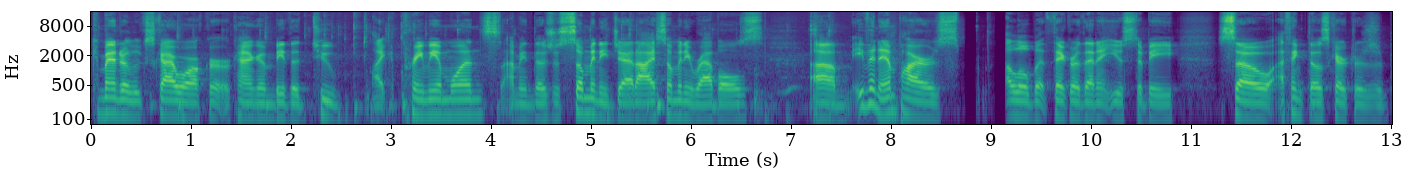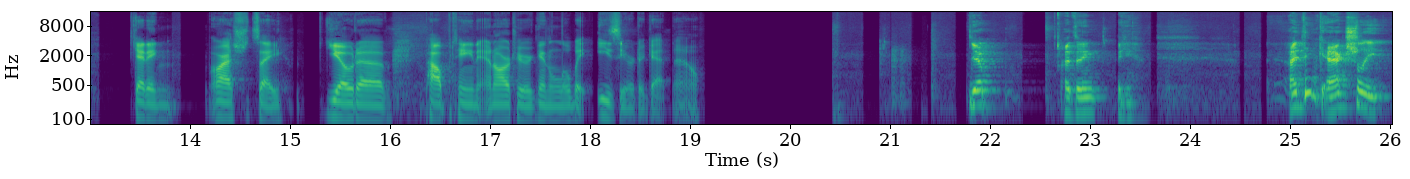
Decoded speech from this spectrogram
Commander Luke Skywalker are kind of going to be the two like premium ones. I mean, there's just so many Jedi, so many Rebels. Um, even Empire's a little bit thicker than it used to be. So I think those characters are getting, or I should say, Yoda, Palpatine, and R2 are getting a little bit easier to get now. Yep. I think I think actually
